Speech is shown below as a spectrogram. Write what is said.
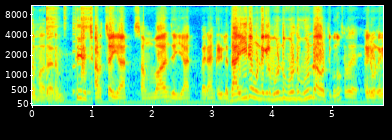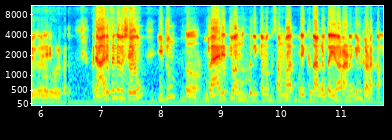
സമാധാനം തിരിച്ചു ചർച്ച ചെയ്യാൻ സംവാദം ചെയ്യാൻ വരാൻ കഴിയില്ല. ധൈര്യം ഉണ്ടെങ്കിൽ വീണ്ടും വീണ്ടും വീണ്ടും ആവർത്തിക്കുന്നു. മറ്റേ ആരിഫിന്റെ വിഷയവും ഇതും ക്ലാരിറ്റി വന്ന സ്ഥിതിക്ക് നമുക്ക് സംവാദത്തിലേക്ക് താങ്കൾ തയ്യാറാണെങ്കിൽ കടക്കാം.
